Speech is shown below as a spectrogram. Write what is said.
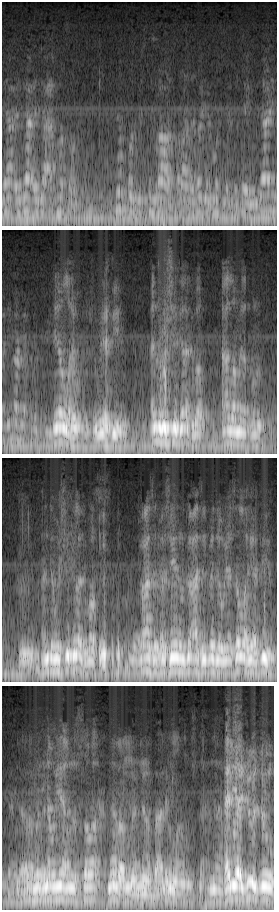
اذاعه اذاعه مصر تنقل باستمرار صلاة الفجر مسجد ودائما الإمام يقنط فيه. يا الله يوفقهم ويهديهم عندهم الشرك الأكبر أعظم من القنوت عندهم الشرك الأكبر. دعاة الحسين ودعاة البدوي أسأل الله يهديهم. ويهدنا واياهم للصواب نعم. اللهم امين رب العالمين هل يجوز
